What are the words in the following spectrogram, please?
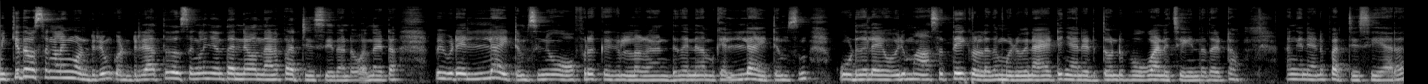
മിക്ക ദിവസങ്ങളും കൊണ്ടുവരും. കൊണ്ടുവരാത്ത ദിവസങ്ങളിൽ ഞാൻ തന്നെ വന്നാണ് പർച്ചേസ് ചെയ്തുകൊണ്ട് പോകുന്നത് കേട്ടോ അപ്പോൾ ഇവിടെ എല്ലാ ഐറ്റംസിനും ഓഫറൊക്കെ ഉള്ളതുകൊണ്ട് തന്നെ നമുക്ക് എല്ലാ ഐറ്റംസും കൂടുതലായി ഒരു മാസത്തേക്കുള്ളത് മുഴുവനായിട്ട് ഞാൻ എടുത്തുകൊണ്ട് പോവുകയാണ് ചെയ്യുന്നത് കേട്ടോ അങ്ങനെയാണ് പർച്ചേസ് ചെയ്യാറ്.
